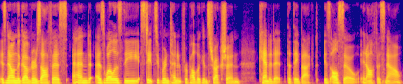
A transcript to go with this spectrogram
is now in the governor's office, and as well as the state superintendent for public instruction candidate that they backed is also in office now.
